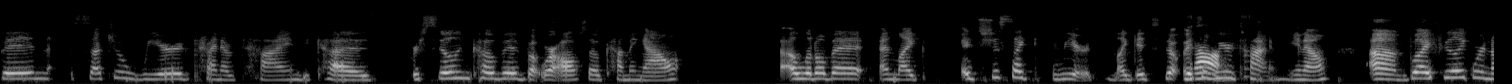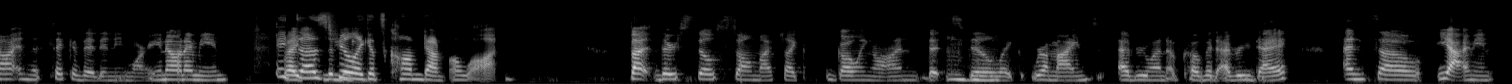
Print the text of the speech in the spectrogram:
been such a weird kind of time because we're still in COVID, but we're also coming out a little bit and like it's just like weird. Like it's so it's Yeah. a weird time, you know? Um, but I feel like we're not in the thick of it anymore. You know what I mean? It Like, does the feel like it's calmed down a lot. But there's still so much like going on that still Mhm. like reminds everyone of COVID every day. And so, yeah, I mean,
